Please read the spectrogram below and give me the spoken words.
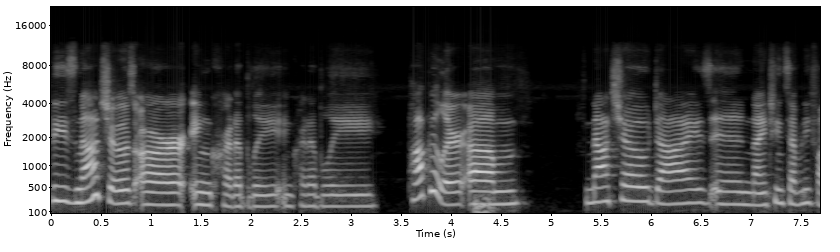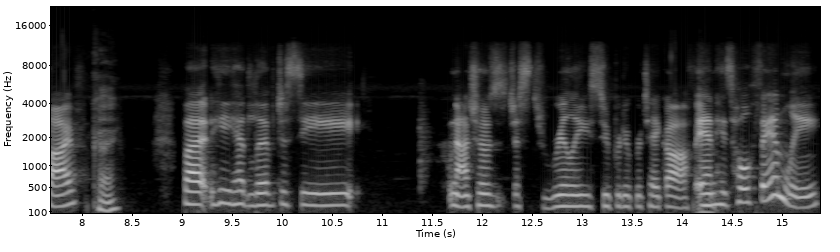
These nachos are incredibly, incredibly popular. Mhm. Um, Nacho dies in 1975. Okay. but he had lived to see nachos just really super duper take off Mm-hmm. and his whole family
